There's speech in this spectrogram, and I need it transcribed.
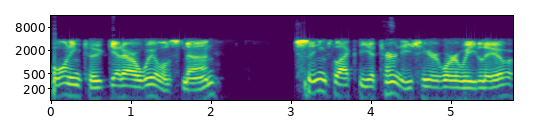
wanting to get our wills done. Seems like the attorneys here where we live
